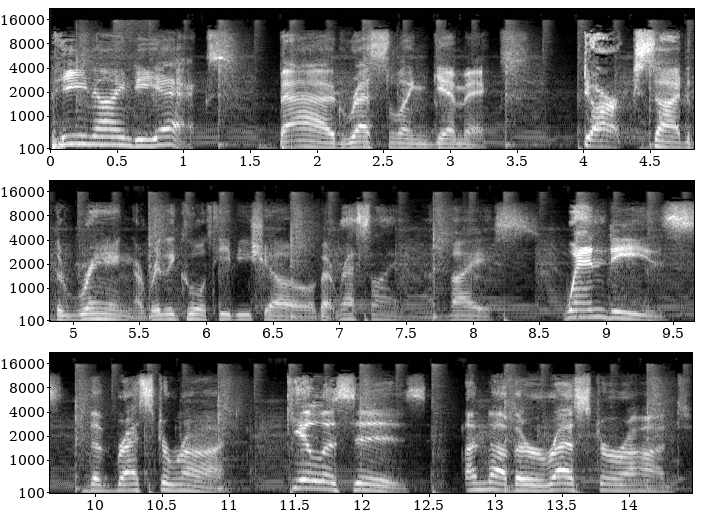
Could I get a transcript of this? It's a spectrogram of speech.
P90X, bad wrestling gimmicks, Dark Side of the Ring, a really cool TV show about wrestling on Vice, Wendy's, the restaurant, Gillis's, another restaurant,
